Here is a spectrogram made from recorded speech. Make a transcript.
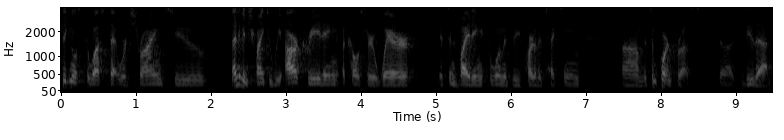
signals to us that we're trying to, not even trying to, we are creating a culture where it's inviting for women to be part of a tech team. Um, it's important for us uh, to do that.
